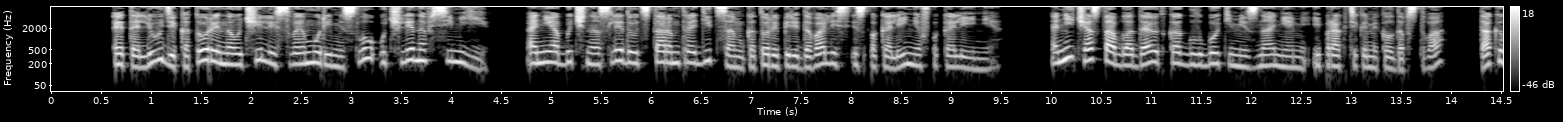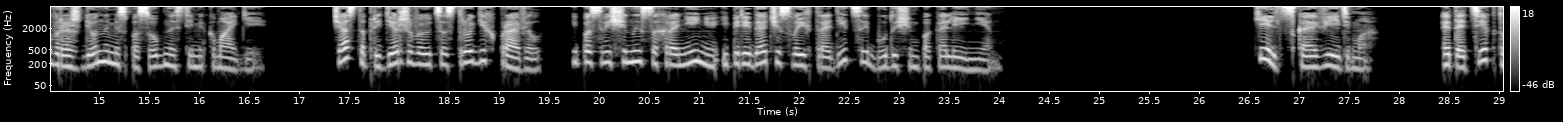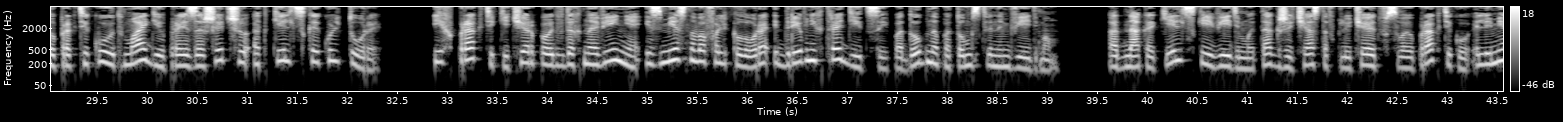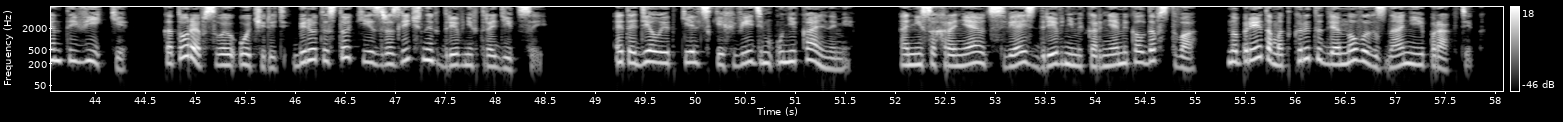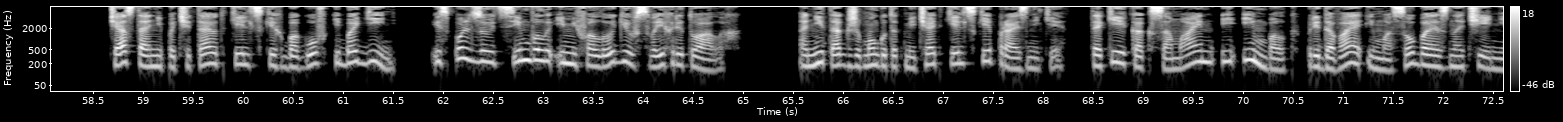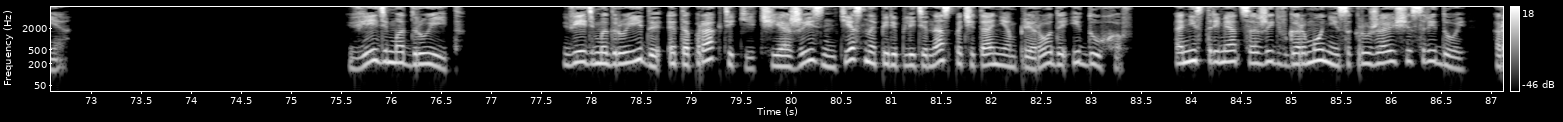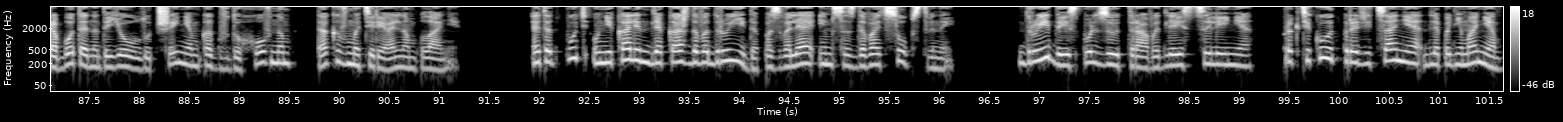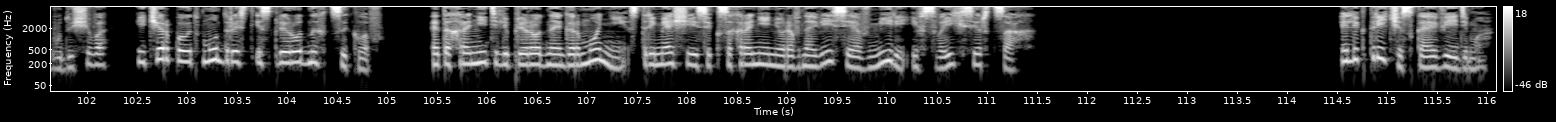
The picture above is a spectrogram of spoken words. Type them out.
это люди, которые научились своему ремеслу у членов семьи. Они обычно следуют старым традициям, которые передавались из поколения в поколение. Они часто обладают как глубокими знаниями и практиками колдовства, так и врожденными способностями к магии. Часто придерживаются строгих правил и посвящены сохранению и передаче своих традиций будущим поколениям. Кельтская ведьма это те, кто практикуют магию, произошедшую от кельтской культуры. Их практики черпают вдохновение из местного фольклора и древних традиций, подобно потомственным ведьмам. Однако кельтские ведьмы также часто включают в свою практику элементы вики, которая, в свою очередь, берет истоки из различных древних традиций. Это делает кельтских ведьм уникальными. Они сохраняют связь с древними корнями колдовства, но при этом открыты для новых знаний и практик. Часто они почитают кельтских богов и богинь, используют символы и мифологию в своих ритуалах. Они также могут отмечать кельтские праздники, такие как Самайн и Имбалк, придавая им особое значение. Ведьма-друид Ведьмы-друиды – это практики, чья жизнь тесно переплетена с почитанием природы и духов. Они стремятся жить в гармонии с окружающей средой, работая над ее улучшением как в духовном, так и в материальном плане. Этот путь уникален для каждого друида, позволяя им создавать собственный. Друиды используют травы для исцеления, практикуют прорицание для понимания будущего и черпают мудрость из природных циклов. Это хранители природной гармонии, стремящиеся к сохранению равновесия в мире и в своих сердцах. Электрическая ведьма.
